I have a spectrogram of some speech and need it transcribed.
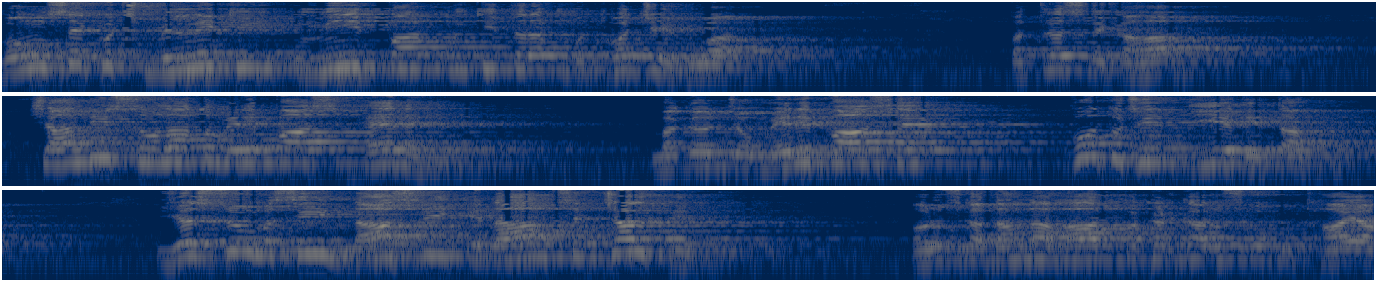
वो उनसे कुछ मिलने की उम्मीद पर उनकी तरफ़ मुतवजे हुआ। पतरस ने कहा, चांदी सोना तो मेरे पास है नहीं, मगर जो मेरे पास है, वो तुझे दिए देता हूँ। यस्सु मसीह नासरी के नाम से चल फिर और उसका दाहना हाथ पकड़कर उसको उठाया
